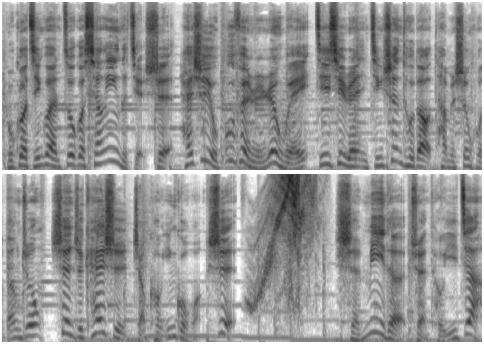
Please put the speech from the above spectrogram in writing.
不过，尽管做过相应的解释，还是有部分人认为机器人已经渗透到他们生活当中，甚至开始掌控英国王室。神秘的转头衣架。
